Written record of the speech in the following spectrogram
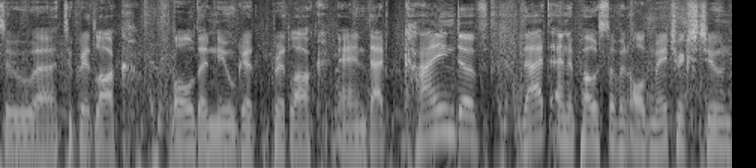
to uh, to Gridlok, old and new grid, Gridlok, and that kind of that and a post of an old Matrix tune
